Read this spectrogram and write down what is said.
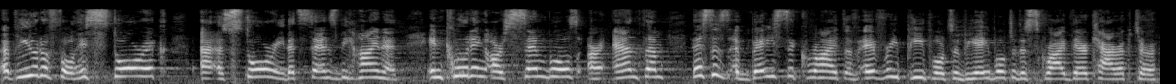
a beautiful historic a story that stands behind it, including our symbols, our anthem. This is a basic right of every people to be able to describe their character.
